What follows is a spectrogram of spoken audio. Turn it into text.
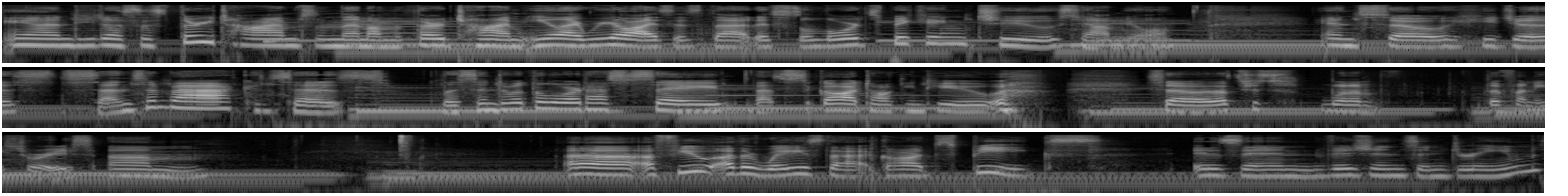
And he does this three times, and then on the third time, Eli realizes that it's the Lord speaking to Samuel. And so he just sends him back and says, Listen to what the Lord has to say. That's God talking to you. so that's just one of the funny stories. Um, uh, a few other ways that God speaks is in visions and dreams.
